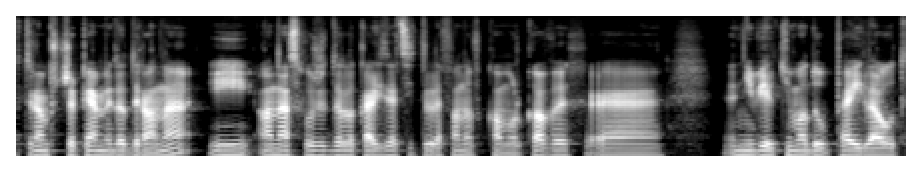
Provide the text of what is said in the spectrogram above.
którą przyczepiamy do drona i ona służy do lokalizacji telefonów komórkowych Niewielki moduł payload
